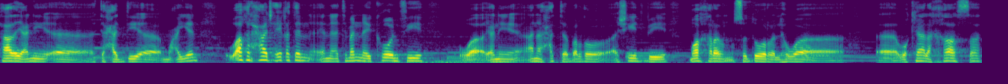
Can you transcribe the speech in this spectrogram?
هذا يعني آه، تحدي آه، معين. وآخر حاجة حقيقة يعني أتمنى يكون في ويعني أنا حتى برضو أشيد بمؤخرا صدور اللي هو وكالة خاصة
